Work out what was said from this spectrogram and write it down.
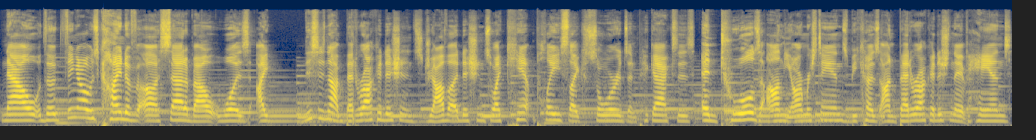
Now, the thing I was kind of, uh, sad about was I this is not Bedrock Edition, it's Java Edition, so I can't place like swords and pickaxes and tools on the armor stands because on Bedrock Edition they have hands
